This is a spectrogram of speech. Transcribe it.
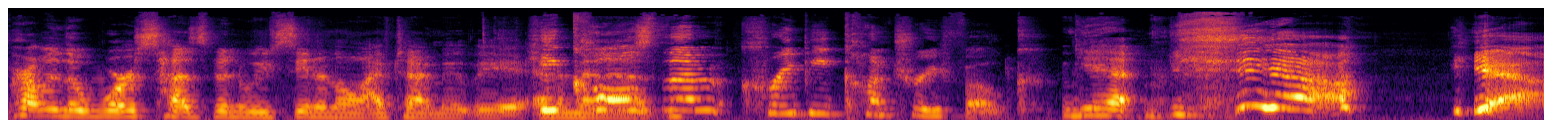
probably the worst husband we've seen in a lifetime movie. He calls them creepy country folk. yeah, yeah, yeah.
